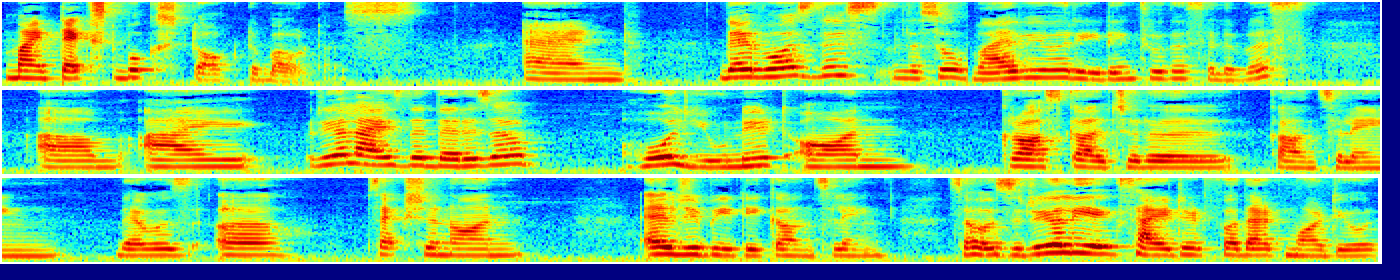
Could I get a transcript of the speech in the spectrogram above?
my textbooks talked about us. And there was this, so while we were reading through the syllabus, um, I realized that there is a whole unit on cross cultural counseling. There was a section on LGBT counseling. So I was really excited for that module.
